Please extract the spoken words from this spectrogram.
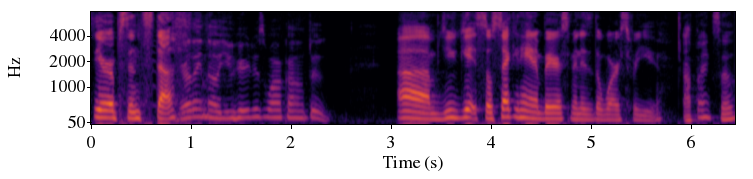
Syrups and stuff. Girl, they know you here. Just walk on through. um, you get so secondhand embarrassment is the worst for you. I think so.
